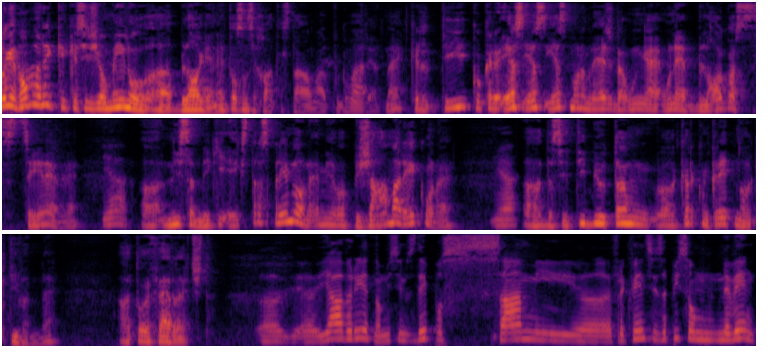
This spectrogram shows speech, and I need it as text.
ok, pa pa reči, ker si že omenil uh, bloge, ne? to sem se hotel stavo malo pogovarjati. Ne? Ker ti, kar, jaz, jaz, jaz moram reči, da une blogos scene ne? ja. uh, nisem neki ekstra spremljal, ne? mi je pa pižama rekel, ja. uh, da si ti bil tam uh, kar konkretno aktiven. Ne? A to je fair reči. Uh, ja, verjetno. Mislim, zdaj po sami uh, frekvenci zapisal ne vem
